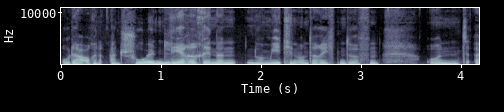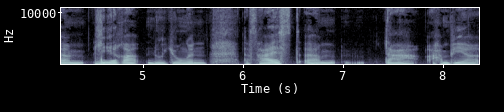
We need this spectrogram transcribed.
oder auch an Schulen Lehrerinnen nur Mädchen unterrichten dürfen und ähm, Lehrer nur Jungen. Das heißt, ähm, da haben wir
